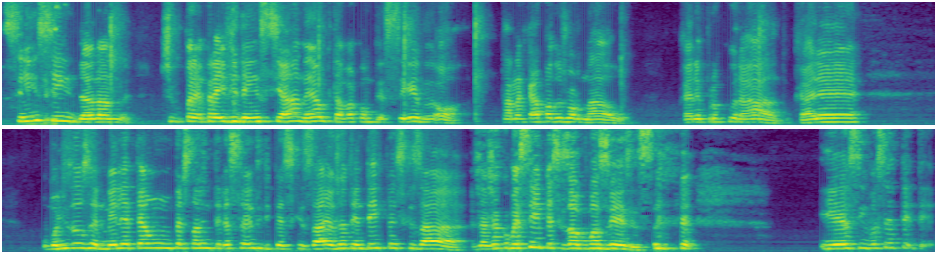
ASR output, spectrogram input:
Sim, ele... sim, da, da, tipo, para evidenciar né, o que estava acontecendo, ó, tá na capa do jornal, o cara é procurado, o cara é. O Bandido da Luz Vermelha é até um personagem interessante de pesquisar. Eu já tentei pesquisar, já, já comecei a pesquisar algumas vezes. e assim, você te, te,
